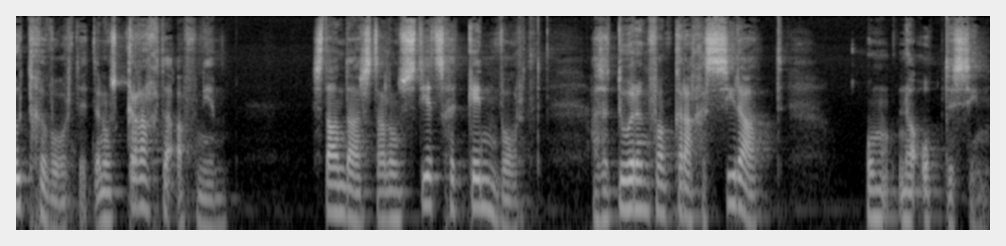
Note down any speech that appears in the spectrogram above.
oud geword het en ons kragte afneem, staan daar sal ons steeds geken word as 'n toring van krag, 'n sieraad om na op te sien.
